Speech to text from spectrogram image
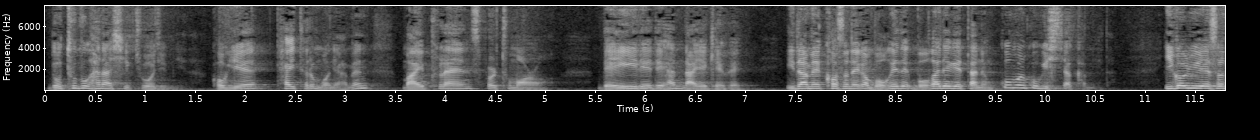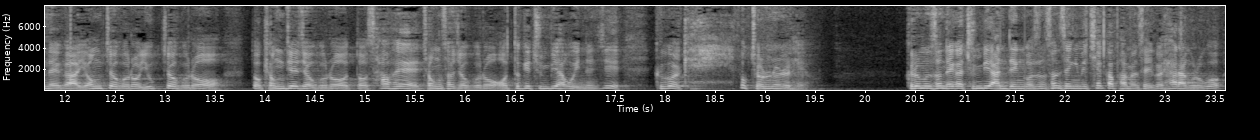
노트북 하나씩 주어집니다. 거기에 타이틀은 뭐냐 하면 My Plans for Tomorrow. 내일에 대한 나의 계획. 이 다음에 커서 내가 뭐가 되겠다는 꿈을 꾸기 시작합니다. 이걸 위해서 내가 영적으로, 육적으로, 또 경제적으로, 또 사회, 정서적으로 어떻게 준비하고 있는지 그걸 계속 전언을 해요. 그러면서 내가 준비 안 된 것은 선생님이 체크하면서 이걸 하라 그러고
